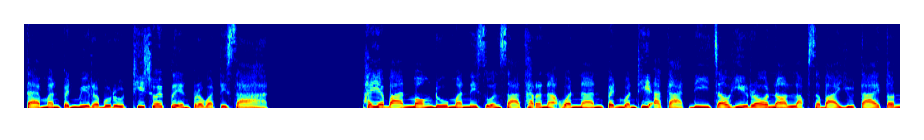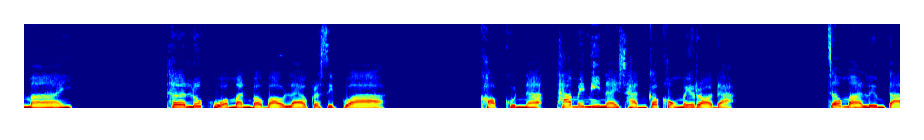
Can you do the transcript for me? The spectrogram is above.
แต่มันเป็นวีรบุรุษที่ช่วยเปลี่ยนประวัติศาสตร์ พยาบาลมองดูมันในสวนสาธารณะวันนั้นเป็นวันที่อากาศดีเจ้าฮีโร่นอนหลับสบายอยู่ใต้ต้นไม้ เธอลูบหัวมันเบาๆแล้วกระซิบว่า ขอบคุณนะ ถ้าไม่มีนายฉันก็คงไม่รอดัก เจ้าหมาลืมตา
